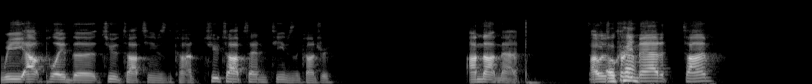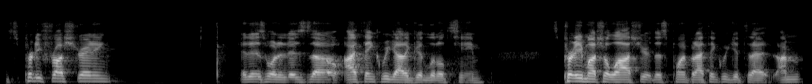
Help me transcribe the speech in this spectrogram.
we outplayed the two top teams in the con- two top ten teams in the country. I'm not mad. I was Okay. pretty mad at the time. It's pretty frustrating. It is what it is, though. I think we got a good little team. It's pretty much a lost year at this point, but I think we get to that. I'm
